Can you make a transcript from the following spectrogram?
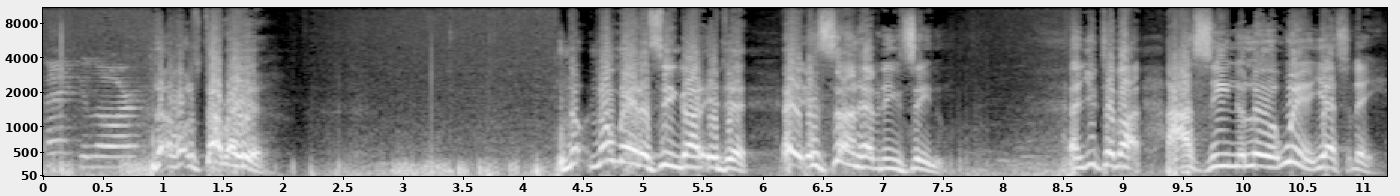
Thank Thank you, Lord. No, stop right here. No, no man has seen God. It, uh, hey, his son haven't even seen him. And you talk about, I seen the Lord when? Yesterday.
